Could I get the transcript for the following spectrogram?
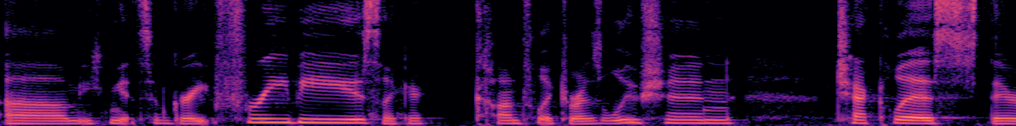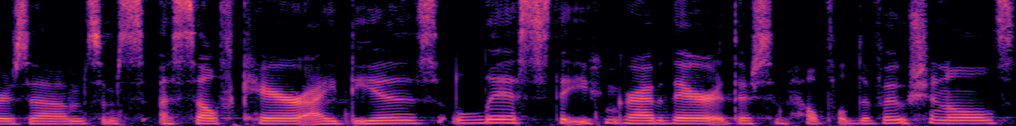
Um, you can get some great freebies like a conflict resolution checklist. There's um, some a self care ideas list that you can grab there. There's some helpful devotionals,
